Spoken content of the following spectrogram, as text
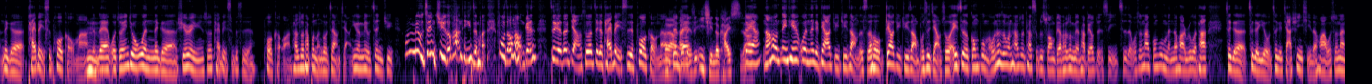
那个台北是破口吗？对不对？我昨天就问那个薛瑞云说台北是不是破口啊？他说他不能够这样讲，因为没有证据。我们没有证据的话，你怎么副总统跟这个都讲说这个台北市破口呢？对，啊、对不对？台北是疫情的开始啊。对呀、啊。然后那天问那个调查局局长的时候，调查局局长不是讲说，哎，这个公部门，我那时候问他说他是不是双标，他说没有，他标准是一致的。我说那公部门的话，如果他这个这个有这个假讯息的话，我说那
